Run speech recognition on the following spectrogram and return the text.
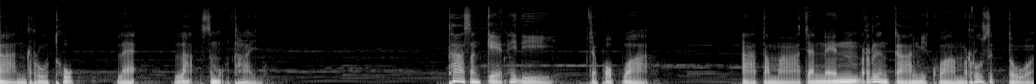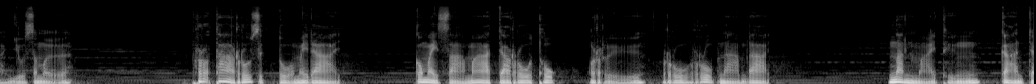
การรู้ทุกข์และละสมุทัย ถ้าสังเกตให้ดีจะพบว่า อาตมาจะเน้นเรื่องการมีความรู้สึกตัวอยู่เสมอ เพราะถ้ารู้สึกตัวไม่ได้ ก็ไม่สามารถจะรู้ทุกข์หรือรู้รูปนามได้ นั่นหมายถึงการเจ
